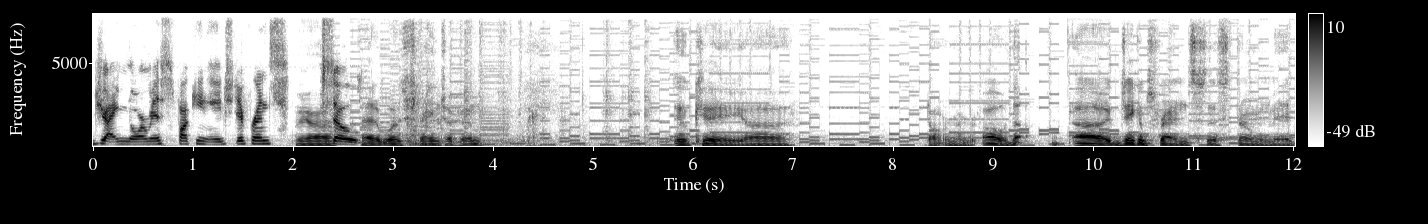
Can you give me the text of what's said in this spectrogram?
ginormous fucking age difference. Yeah, So- that was strange of him. Okay, uh, don't remember. Oh, the uh Jacob's friends. This throw him in mid.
